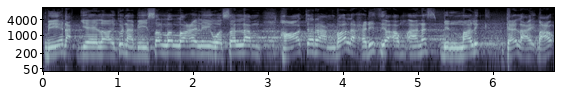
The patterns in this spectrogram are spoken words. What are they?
bịa đặt về lời của Nabi sallallahu alaihi wasallam. Họ cho rằng đó là hadith do ông Anas bin Malik kể lại, bảo,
